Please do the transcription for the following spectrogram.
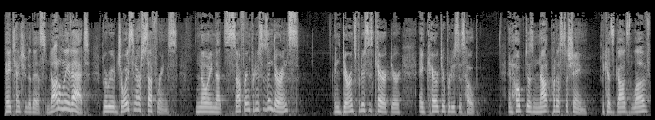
Pay attention to this. Not only that, but we rejoice in our sufferings, knowing that suffering produces endurance, endurance produces character, and character produces hope. And hope does not put us to shame, because God's love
